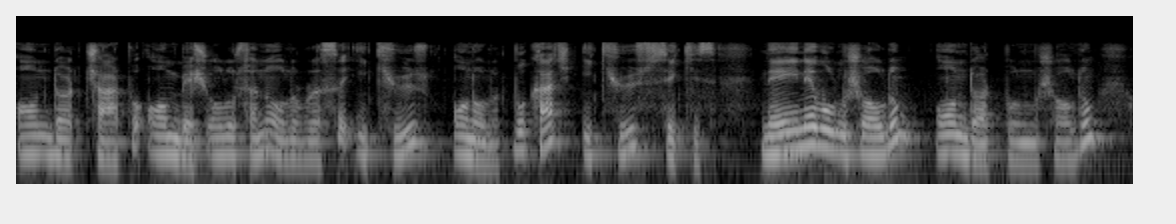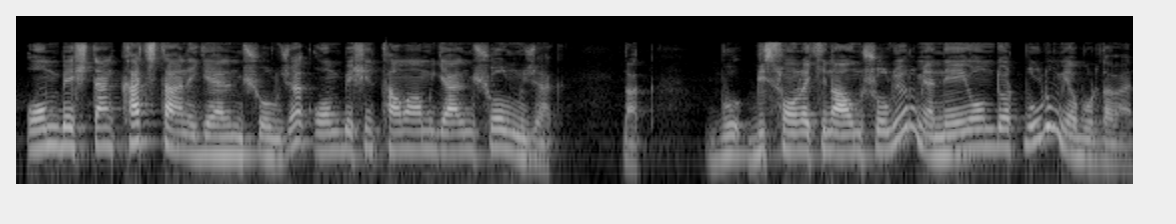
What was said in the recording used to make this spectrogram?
14 çarpı 15 olursa ne olur burası? 210 olur. Bu kaç? 208. Neyi ne bulmuş oldum? 14 bulmuş oldum. 15'ten kaç tane gelmiş olacak? 15'in tamamı gelmiş olmayacak. Bak bu bir sonrakini almış oluyorum ya. Neyi 14 buldum ya burada ben.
